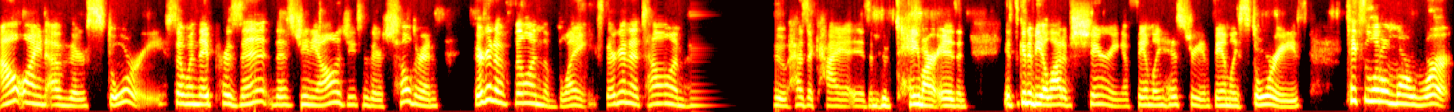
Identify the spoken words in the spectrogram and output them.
outline of their story. So when they present this genealogy to their children, they're going to fill in the blanks. They're going to tell them who, who Hezekiah is and who Tamar is. And it's going to be a lot of sharing of family history and family stories takes a little more work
